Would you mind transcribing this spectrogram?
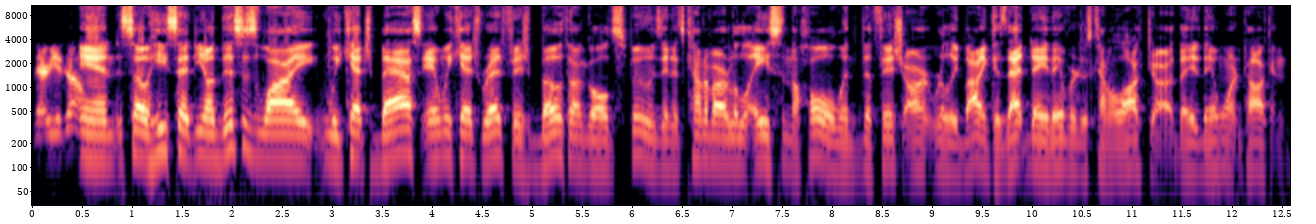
There you go. And so he said, you know, this is why we catch bass and we catch redfish both on gold spoons, and it's kind of our little ace in the hole when the fish aren't really biting. Because that day they were just kind of lockjaw; they they weren't talking.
